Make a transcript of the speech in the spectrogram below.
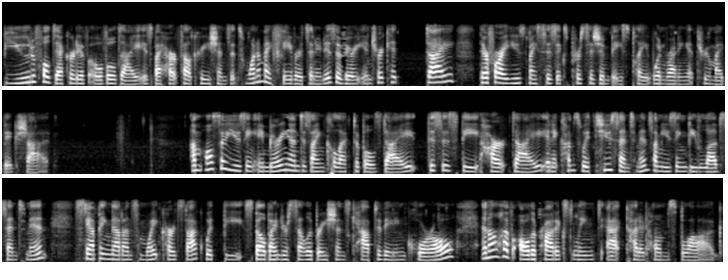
beautiful decorative oval die is by Heartfelt Creations. It's one of my favorites and it is a very intricate die. Therefore, I used my Sizzix Precision base plate when running it through my big shot. I'm also using a Marianne Design Collectibles die. This is the heart die and it comes with two sentiments. I'm using the love sentiment, stamping that on some white cardstock with the Spellbinder Celebrations Captivating Coral. And I'll have all the products linked at Cut at Home's blog.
